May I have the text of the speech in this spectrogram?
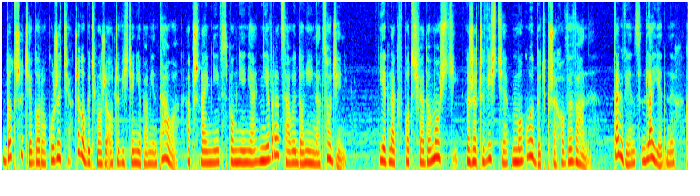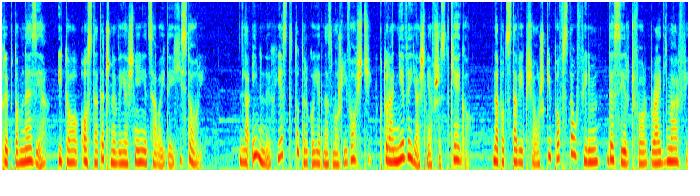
do trzeciego roku życia, czego być może oczywiście nie pamiętała, a przynajmniej wspomnienia nie wracały do niej na co dzień. Jednak w podświadomości rzeczywiście mogły być przechowywane. Tak więc dla jednych kryptomnezja i to ostateczne wyjaśnienie całej tej historii. Dla innych jest to tylko jedna z możliwości, która nie wyjaśnia wszystkiego. Na podstawie książki powstał film The Search for Bridie Murphy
